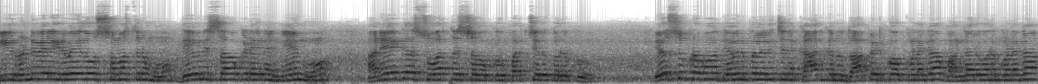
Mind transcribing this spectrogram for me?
ఈ రెండు వేల ఇరవై ఐదవ సంవత్సరము దేవుని సేవకుడైన నేను అనేక స్వార్థ సేవకు పరిచయ కొరకు యేసు ప్రభు దేవుని పిల్లలు ఇచ్చిన కానుకను దాపెట్టుకోకుండా బంగారు కొనకుండా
